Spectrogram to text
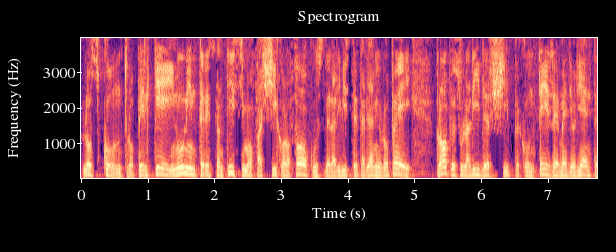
lo scontro, perché in un interessantissimo fascicolo focus della rivista Italiani Europei, proprio sulla leadership contesa in Medio Oriente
